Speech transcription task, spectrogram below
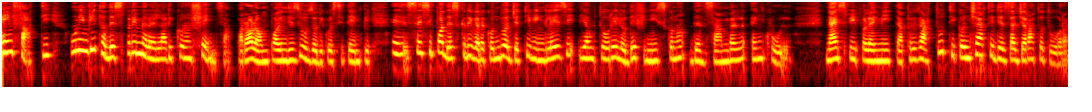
È infatti un invito ad esprimere la riconoscenza, parola un po' in disuso di questi tempi, e se si può descrivere con due aggettivi inglesi, gli autori lo definiscono d'ensemble and cool. Nice People I Meet aprirà tutti i concerti di Esagerato Tour,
